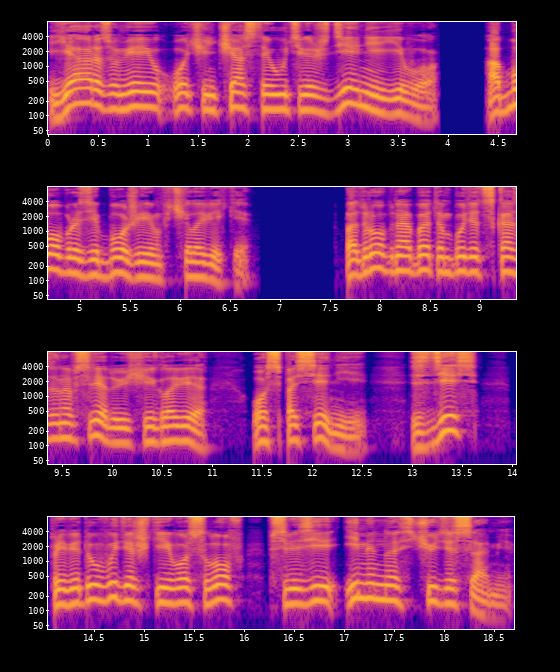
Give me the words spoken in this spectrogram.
Я разумею очень частое утверждение его об образе Божием в человеке. Подробно об этом будет сказано в следующей главе о спасении. Здесь приведу выдержки его слов в связи именно с чудесами.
